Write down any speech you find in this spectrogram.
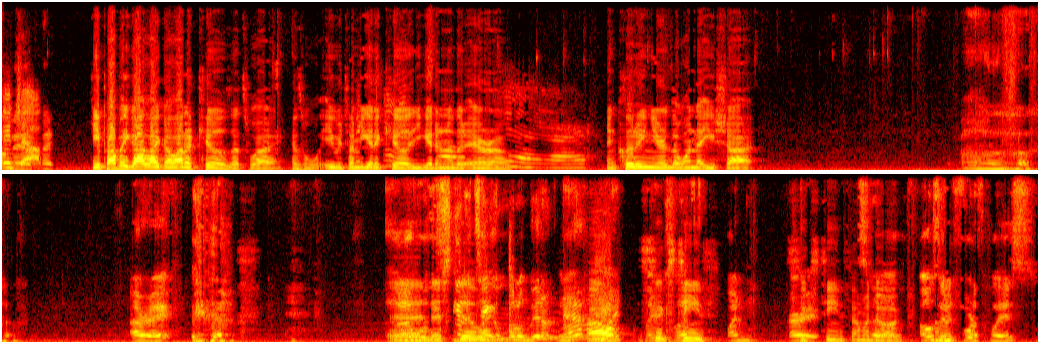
Good man, job. my- he probably got like a lot of kills. That's why. Because every time you get a kill, you get another arrow, including your the one that you shot. Oh. All right. And uh, well, it's gonna still, take like- a little bit. Of, never Oh, mind. 16th. One. All right, 16th. I'm a dog. I was I'm in a- fourth place.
